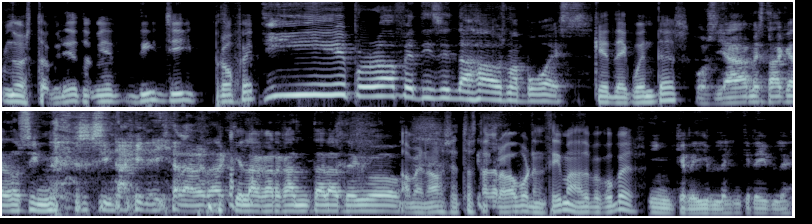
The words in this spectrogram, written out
Nuestro querido también DJ Prophet. The Prophet is in the house, my boys. ¿Qué te cuentas? Pues ya me estaba quedando sin, sin aire ya la verdad que la garganta la tengo... No, menos, esto está grabado por encima, no te preocupes. Increíble, increíble,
